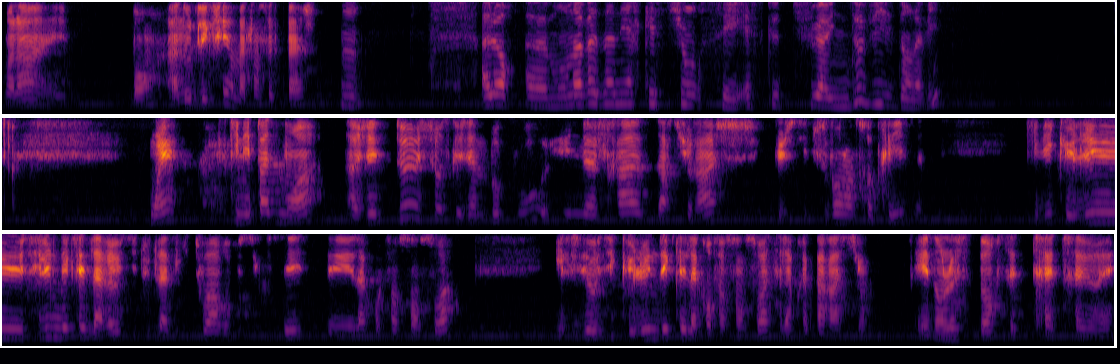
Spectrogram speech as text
Voilà. Et bon, à nous de l'écrire maintenant, cette page. Hmm. Alors, euh, mon avant-dernière question, c'est est-ce que tu as une devise dans la vie? Ouais, qui n'est pas de moi. Euh, j'ai deux choses que j'aime beaucoup. Une phrase d'Arthur H, que je cite souvent en entreprise, qui dit que c'est l'une des clés de la réussite ou de la victoire ou du succès, c'est la confiance en soi. Il disait aussi que l'une des clés de la confiance en soi, c'est la préparation. Et dans le sport, c'est très très vrai.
